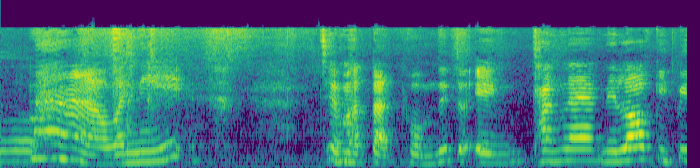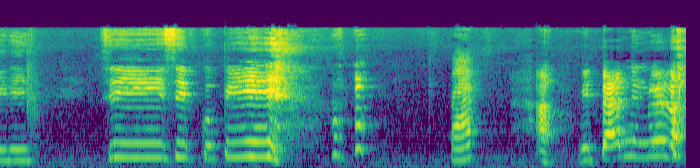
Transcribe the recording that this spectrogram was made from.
ูมาวันนี้ จะมาตัดผมด้วยตัวเองครั้งแรกในรอบกี่ปีดีสี่สิบกว่าปี แป๊บอะมีแป๊บหนึ่งด้วยเหรอ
